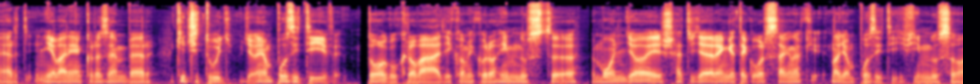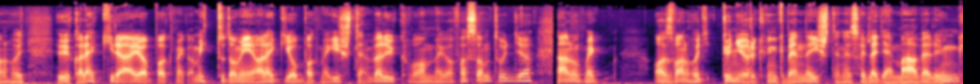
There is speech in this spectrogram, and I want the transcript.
mert nyilván ilyenkor az ember kicsit úgy ugye olyan pozitív dolgokra vágyik, amikor a himnuszt mondja, és hát ugye rengeteg országnak nagyon pozitív himnusza van, hogy ők a legkirályabbak, meg a mit tudom én, a legjobbak, meg Isten velük van, meg a faszom tudja. Nálunk meg az van, hogy könyörgünk benne Istenhez, hogy legyen már velünk,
